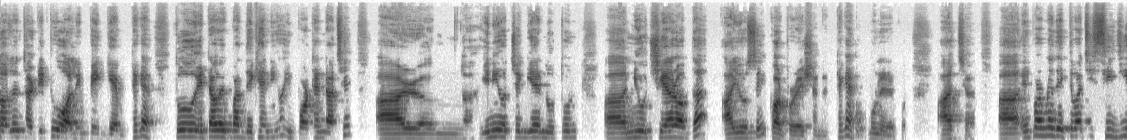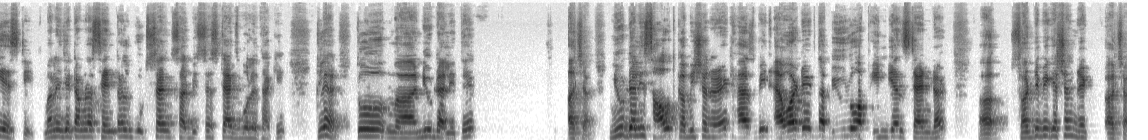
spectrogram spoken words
thousand thirty two Olympic game ঠিক আছে তো এটাও একবার দেখে নিও ইম্পর্টেন্ট আছে। আর ইনি হচ্ছে গিয়ে নতুন new chair of the IOC কর্পোরেশনের ঠিক আছে? মনে রেখো। আচ্ছা এরপর আমরা দেখতে পাচ্ছি সিজিএসটি মানে যেটা আমরা central goods and services tax বলে থাকি ক্লিয়ার তো নিউ দিল্লিতে আচ্ছা South Commissionerate has been awarded the Bureau of Indian Standard uh, certification rec- আচ্ছা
